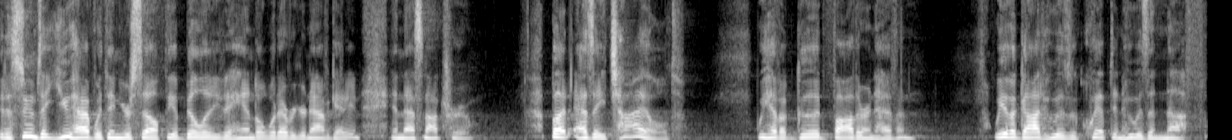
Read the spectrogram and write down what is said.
it assumes that you have within yourself the ability to handle whatever you're navigating, and that's not true. But as a child, we have a good Father in heaven we have a God who is equipped and who is enough.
